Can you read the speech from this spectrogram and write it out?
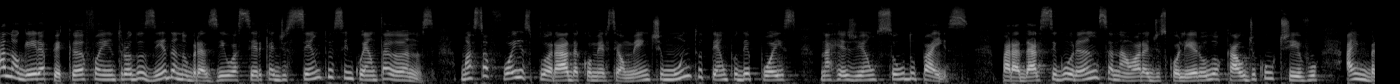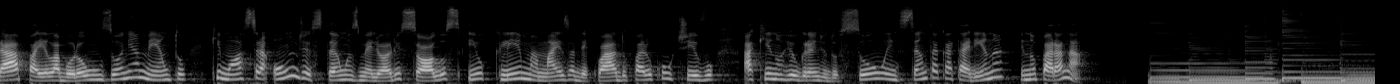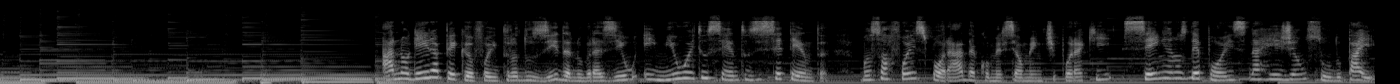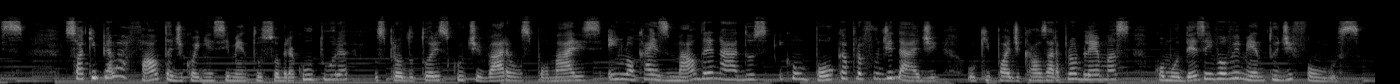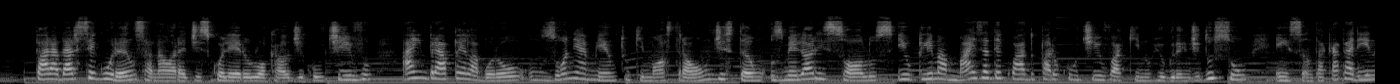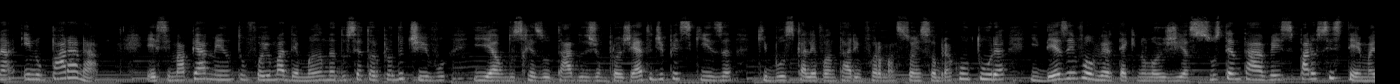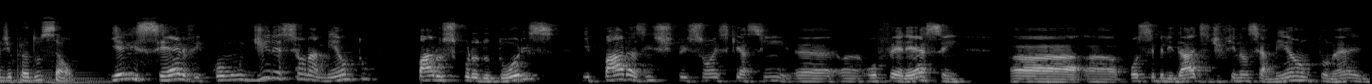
A Nogueira Pecan foi introduzida no Brasil há cerca de 150 anos, mas só foi explorada comercialmente muito tempo depois na região sul do país. Para dar segurança na hora de escolher o local de cultivo, a Embrapa elaborou um zoneamento que mostra onde estão os melhores solos e o clima mais adequado para o cultivo aqui no Rio Grande do Sul, em Santa Catarina e no Paraná. A Nogueira Pecan foi introduzida no Brasil em 1870, mas só foi explorada comercialmente por aqui 100 anos depois na região sul do país. Só que pela falta de conhecimento sobre a cultura, os produtores cultivaram os pomares em locais mal drenados e com pouca profundidade, o que pode causar problemas como o desenvolvimento de fungos. Para dar segurança na hora de escolher o local de cultivo, a Embrapa elaborou um zoneamento que mostra onde estão os melhores solos e o clima mais adequado para o cultivo aqui no Rio Grande do Sul, em Santa Catarina e no Paraná. Esse mapeamento foi uma demanda do setor produtivo e é um dos resultados de um projeto de pesquisa que busca levantar informações sobre a cultura e desenvolver tecnologias sustentáveis para o sistema de produção e ele serve como um direcionamento para os produtores e para as instituições que assim é, oferecem a, a possibilidades de financiamento, né,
